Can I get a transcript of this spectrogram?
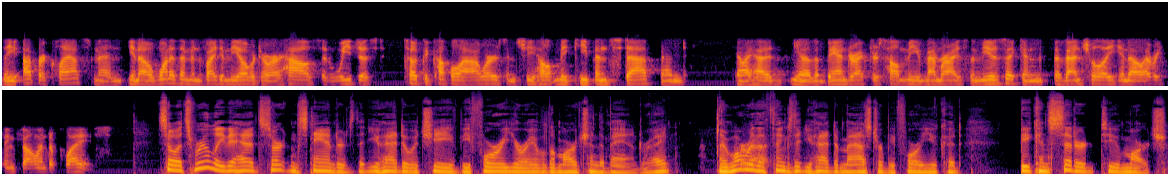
the upperclassmen, you know, one of them invited me over to her house and we just took a couple hours and she helped me keep in step and you know, I had, you know, the band directors helped me memorize the music and eventually, you know, everything fell into place. So it's really they had certain standards that you had to achieve before you were able to march in the band, right? And what Correct. were the things that you had to master before you could be considered to march?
